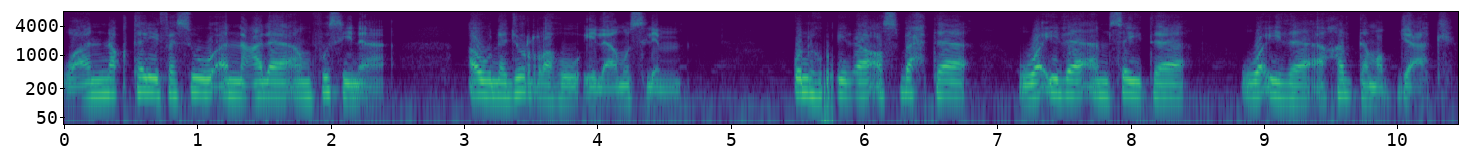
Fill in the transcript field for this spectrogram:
وأن نقترف سوءا على أنفسنا أو نجره إلى مسلم. قله إذا أصبحت وإذا أمسيت وإذا أخذت مضجعك.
